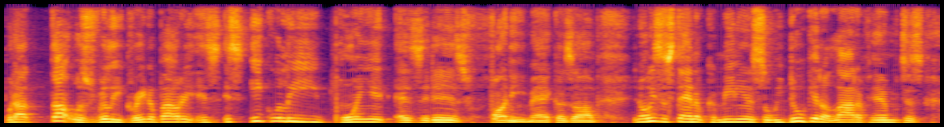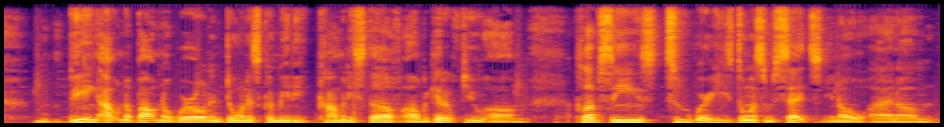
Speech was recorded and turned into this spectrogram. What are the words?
what I thought was really great about it is it's equally poignant as it is funny, man. Cause, um, you know, he's a stand-up comedian. So we do get a lot of him just being out and about in the world and doing his comedy, comedy stuff. Um, we get a few, um, club scenes too, where he's doing some sets, you know, and, um,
